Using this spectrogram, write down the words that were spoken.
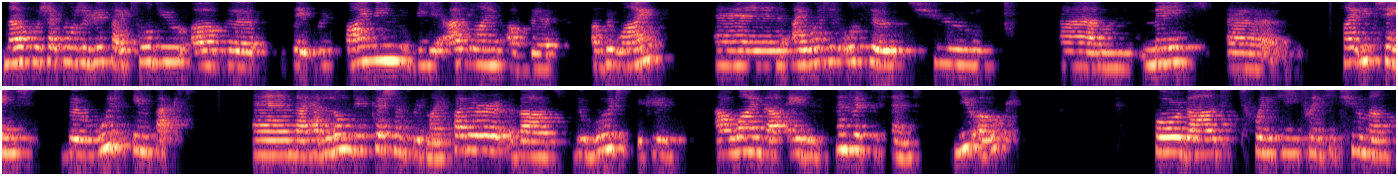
Now for Chateau Angélus, I told you of the say, refining the outline of the of the wine, and I wanted also to um, make uh, slightly change the wood impact. And I had long discussions with my father about the wood because our wines are aged 100% new oak for about 20, 22 months.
